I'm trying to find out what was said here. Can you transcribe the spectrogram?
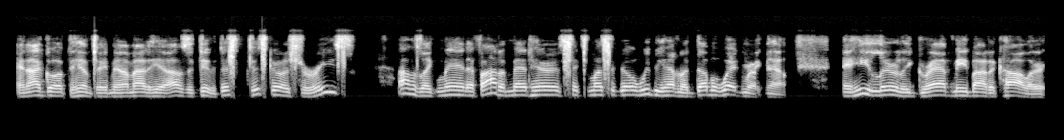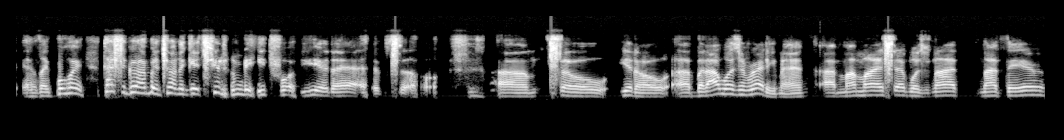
and I go up to him and say, "Man, I'm out of here." I was like, "Dude, this this girl is Sherice." I was like, man, if I'd have met her six months ago, we'd be having a double wedding right now. And he literally grabbed me by the collar and was like, boy, that's the girl I've been trying to get you to meet for a year and a half. So, um, so you know, uh, but I wasn't ready, man. Uh, my mindset was not not there.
